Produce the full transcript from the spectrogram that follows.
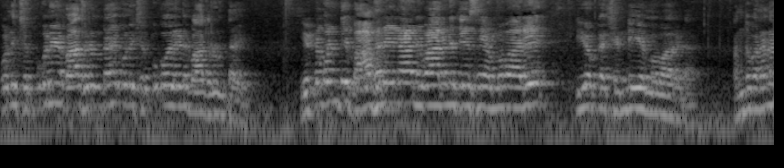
కొన్ని చెప్పుకునే బాధలు ఉంటాయి కొన్ని చెప్పుకోలేని బాధలు ఉంటాయి. ఎటువంటి బాధనైనా నివారణ చేసే అమ్మవారే ఈ యొక్క చండీ అమ్మవారిట. అందువలన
